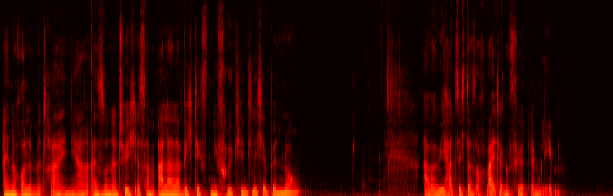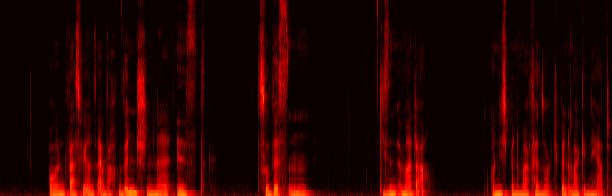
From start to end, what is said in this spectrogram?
eine Rolle mit rein, ja. Also natürlich ist am allerwichtigsten die frühkindliche Bindung. Aber wie hat sich das auch weitergeführt im Leben? Und was wir uns einfach wünschen, ne, ist zu wissen, die sind immer da. Und ich bin immer versorgt, ich bin immer genährt.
